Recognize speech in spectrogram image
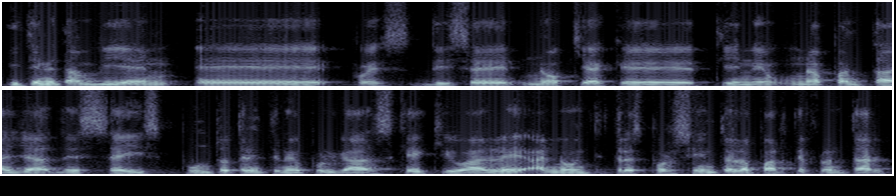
Y tiene también, eh, pues dice Nokia que tiene una pantalla de 6.39 pulgadas que equivale al 93% de la parte frontal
